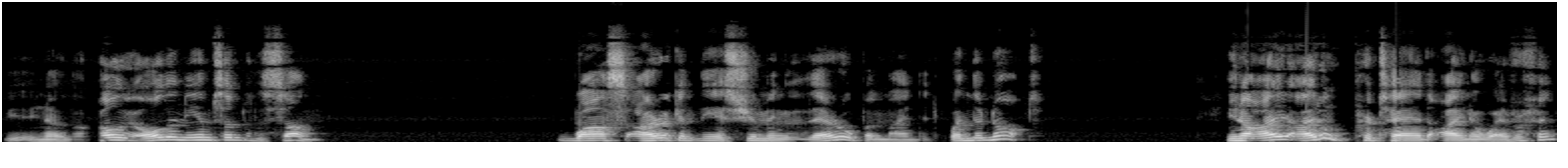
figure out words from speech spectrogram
you know, they'll call you all the names under the sun, whilst arrogantly assuming that they're open-minded when they're not. You know, I, I don't pretend I know everything.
